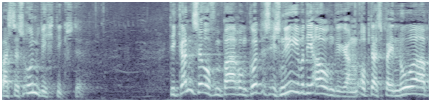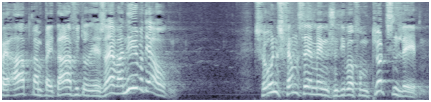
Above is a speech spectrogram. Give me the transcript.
fast das Unwichtigste. Die ganze Offenbarung Gottes ist nie über die Augen gegangen. Ob das bei Noah, bei Abraham, bei David oder Jesaja war, nie über die Augen. Ist für uns Fernsehmenschen, die wir vom Klotzen leben,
